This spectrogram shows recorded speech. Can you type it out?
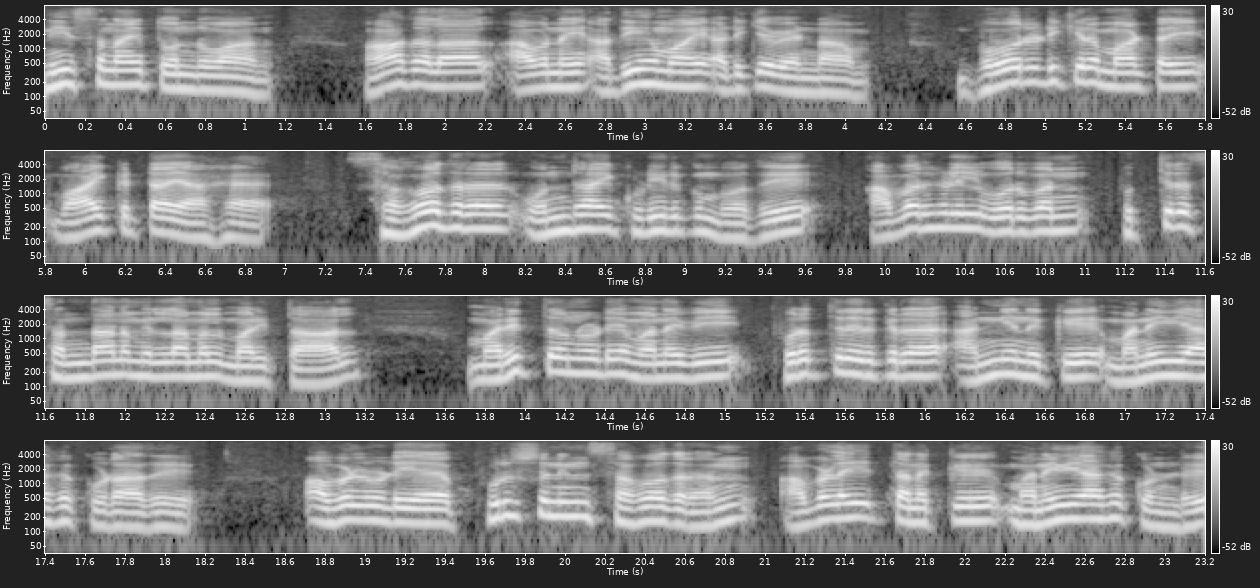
நீசனாய் தோன்றுவான். ஆதலால் அவனை அதிகமாய் அடிக்க வேண்டாம். போரடிக்கிற மாட்டை வாய்க்கட்டாயாக. சகோதரர் ஒன்றாய் குடியிருக்கும்போது அவர்களில் ஒருவன் புத்திர சந்தானம் இல்லாமல் மறித்தால் மறித்தவனுடைய மனைவி புறத்தில் இருக்கிற அந்நியனுக்கு மனைவியாக கூடாது. அவளுடைய புருஷனின் சகோதரன் அவளை தனக்கு மனைவியாக கொண்டு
